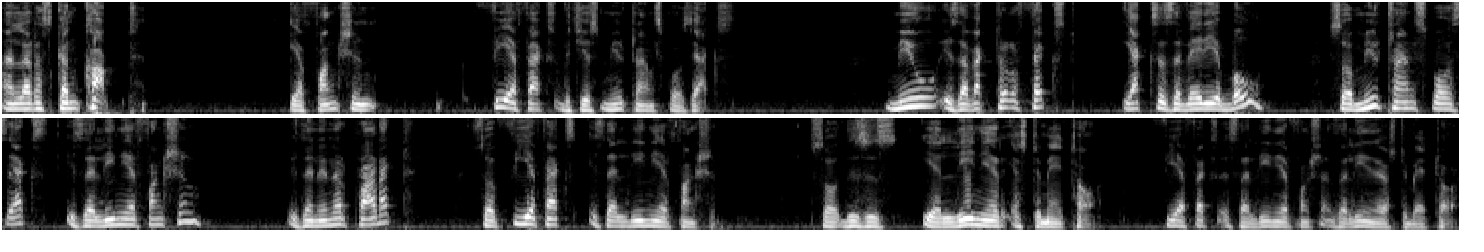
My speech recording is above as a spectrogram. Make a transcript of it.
and let us concoct a function phi of x which is mu transpose x mu is a vector of fixed x is a variable. So mu transpose x is a linear function is an inner product. So phi of x is a linear function. So this is a linear estimator phi of x is a linear function is a linear estimator.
